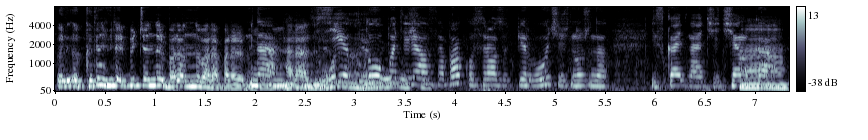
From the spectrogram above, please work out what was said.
кытын фитер бюджетнер баранны бара бара. Да. Все, кто потерял собаку, сразу в первую очередь нужно искать на Чеченко. А.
